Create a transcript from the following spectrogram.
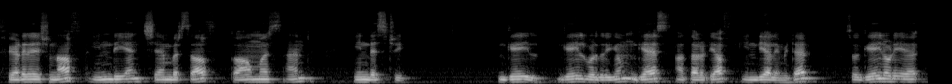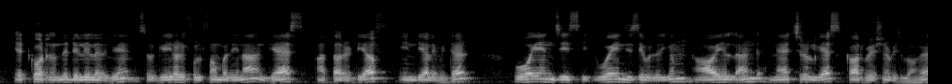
federation of Indian chambers of commerce and industry GAIL GAIL பொறுத்த வரைக்கும் gas authority of India limited so கெயிலோடைய ஹெட் குவார்ட்டர் வந்து டெல்லியில் இருக்குது ஸோ கெயிலோடைய ஃபுல் ஃபார்ம் பார்த்தீங்கன்னா gas authority of India limited ONGC ONGC பொறுத்தவரைக்கும் oil and natural gas corporation அப்படி சொல்லுவாங்க.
